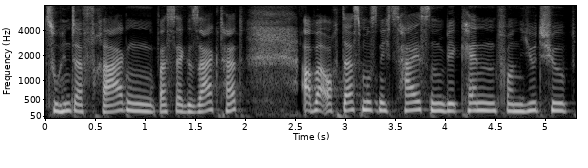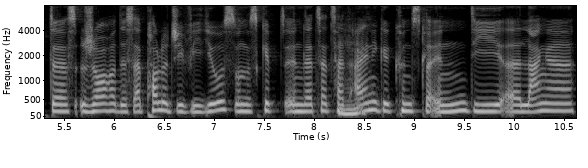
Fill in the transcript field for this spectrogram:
zu hinterfragen, was er gesagt hat. Aber auch das muss nichts heißen. Wir kennen von YouTube das Genre des Apology-Videos und es gibt in letzter Zeit mhm. einige KünstlerInnen, die äh, lange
